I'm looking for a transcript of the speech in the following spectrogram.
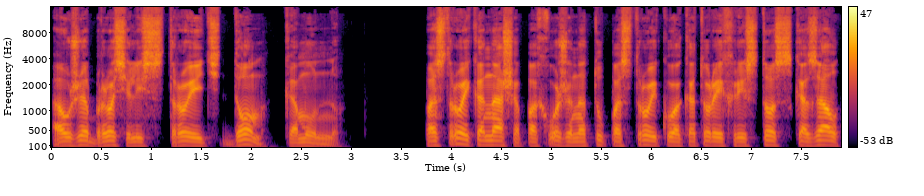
а уже бросились строить дом коммунну. Постройка наша похожа на ту постройку, о которой Христос сказал,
